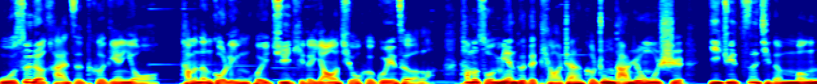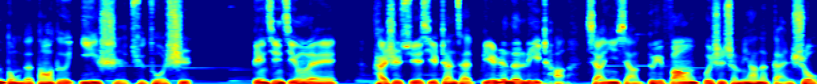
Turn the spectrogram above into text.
五岁的孩子特点有。他们能够领会具体的要求和规则了。他们所面对的挑战和重大任务是依据自己的懵懂的道德意识去做事。典型行为：开始学习站在别人的立场，想一想对方会是什么样的感受。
